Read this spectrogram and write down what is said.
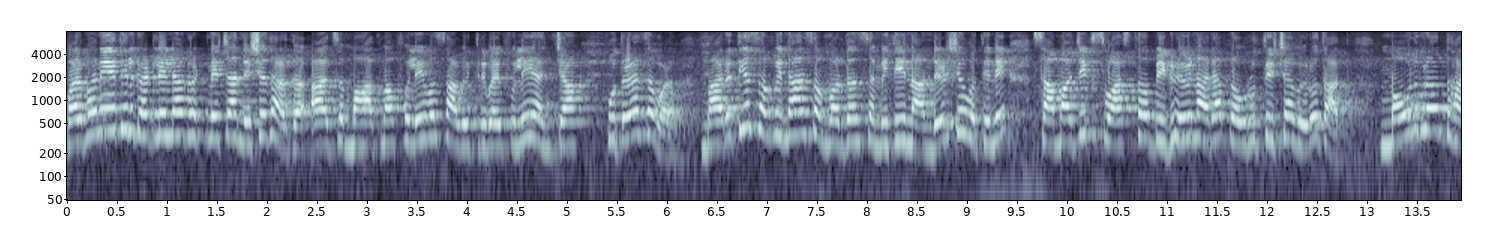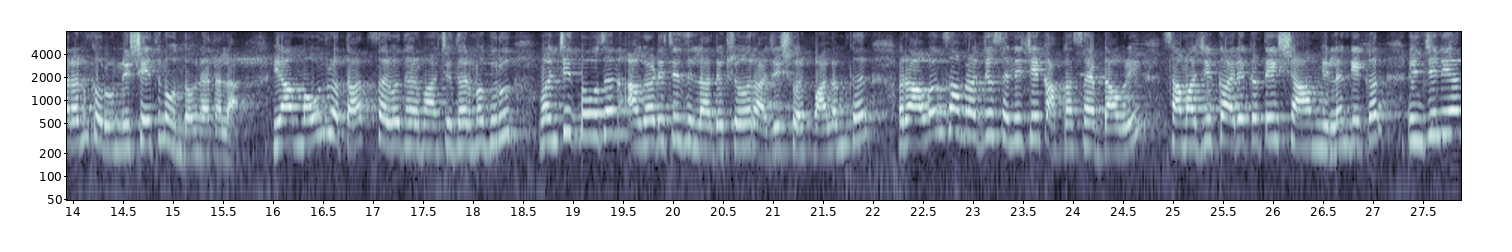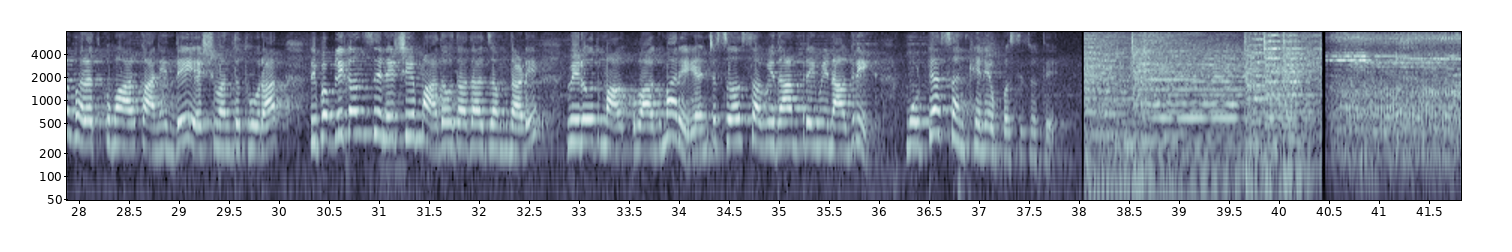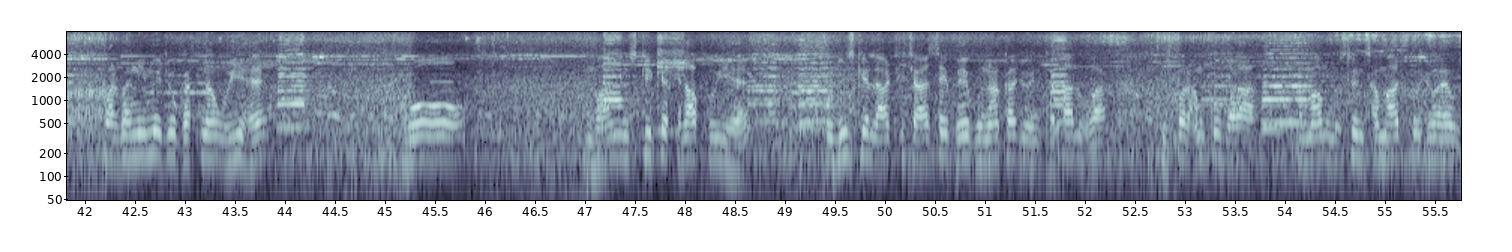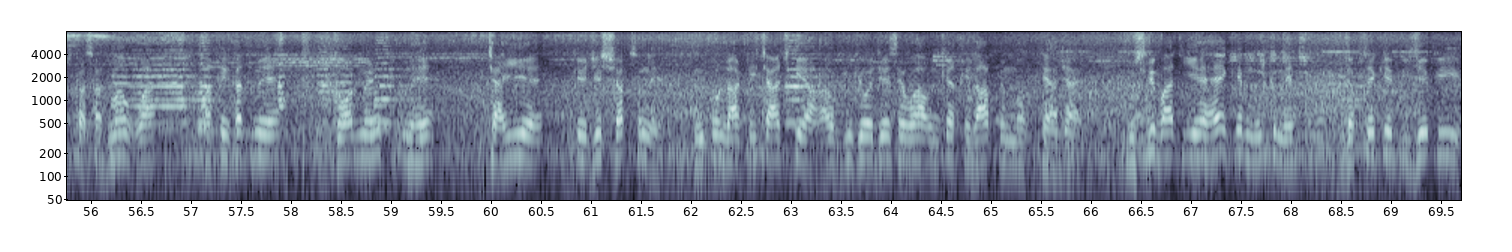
परभणी येथील घडलेल्या घटनेच्या निषेधार्थ आज महात्मा फुले व सावित्रीबाई फुले यांच्या पुतळ्याजवळ भारतीय संविधान संवर्धन समिती नांदेडच्या वतीने सामाजिक स्वास्थ्य बिघडविणाऱ्या प्रवृत्तीच्या विरोधात मौन व्रत धारण करून निषेध नोंदवण्यात आला. या मौन व्रतात सर्व धर्मांचे धर्मगुरू वंचित बहुजन आघाडीचे जिल्हाध्यक्ष राजेश्वर पालमकर रावण साम्राज्य सेनेचे काकासाहेब डावरे सामाजिक कार्यकर्ते श्याम निलंगेकर इंजिनियर भरतकुमार कानिंदे यशवंत थोरात रिपब्लिकन सेनेचे माधवदादा जमदाडे विनोद वाघमारे यांच्यासह संविधान प्रेमी नागरिक मोठ्या संख्येने उपस्थित होते. परभनी में जो घटना हुई है वो मानुष्की के खिलाफ हुई है। पुलिस के लाठीचार्ज से बेगुनाह का जो इंतकाल हुआ, उस पर हमको बड़ा तमाम मुस्लिम समाज को जो है उसका सदमा हुआ। हकीकत में गवर्नमेंट ने चाहिए कि जिस शख्स ने उनको लाठीचार्ज किया और उनकी वजह से हुआ उनके खिलाफ में मुक्त किया जाए। दूसरी बात यह है कि मुल्क में जब से कि बीजेपी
